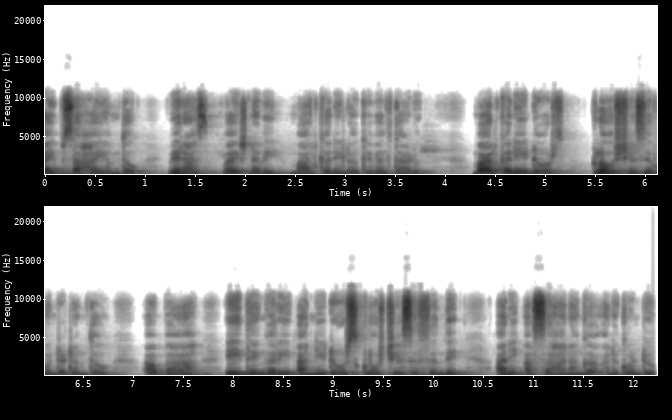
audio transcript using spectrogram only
పైప్ సహాయంతో విరాస్ వైష్ణవి బాల్కనీలోకి వెళ్తాడు. బాల్కనీ డోర్స్ క్లోజ్ చేసి ఉండటంతో అబ్బా ఈ తెంగరి అన్ని డోర్స్ క్లోజ్ చేసేసింది అని అసహనంగా అనుకుంటూ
